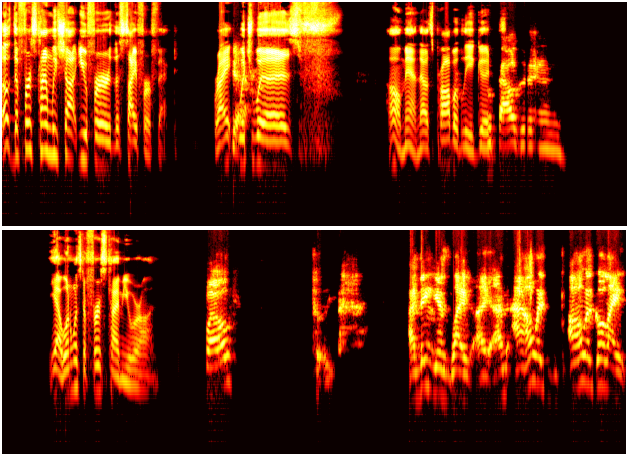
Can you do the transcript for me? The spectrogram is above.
oh the first time we shot you for the Cypher Effect right Yeah. which was oh man that was probably a good 2012. yeah when was the first time you were on 12. I think it's like I, I I always I always go like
